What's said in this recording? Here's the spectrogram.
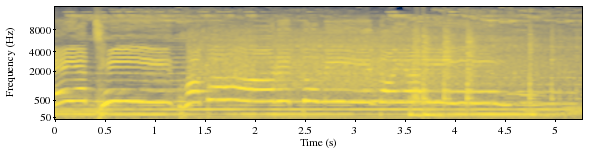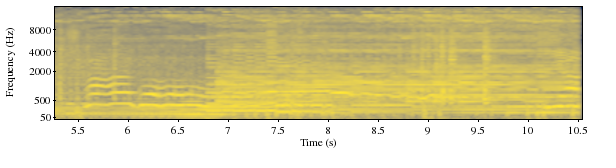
পেয়েছি খবর তুমি দয়ারি ইয়া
